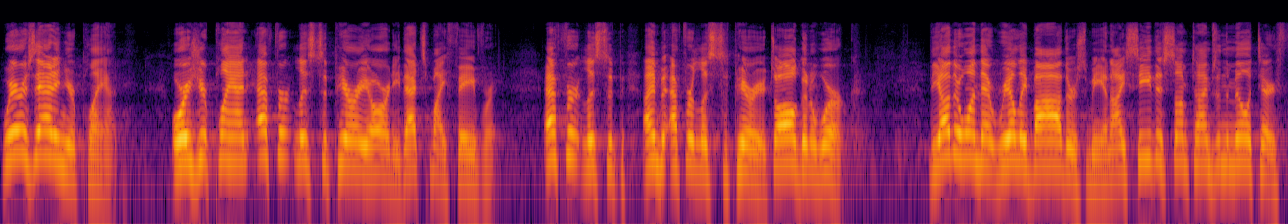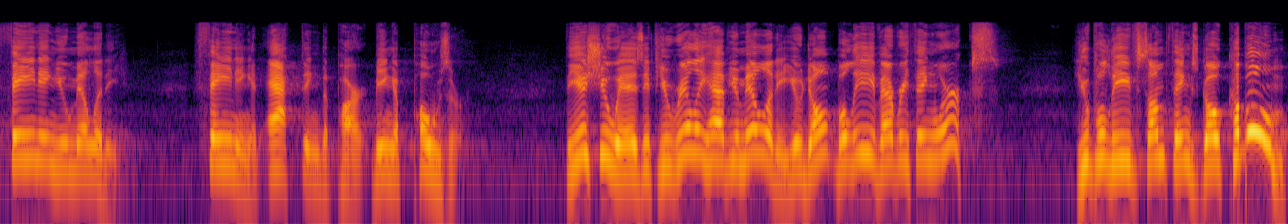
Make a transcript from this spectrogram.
Where is that in your plan? Or is your plan effortless superiority? That's my favorite. Effortless, I'm effortless superior. It's all going to work. The other one that really bothers me, and I see this sometimes in the military, feigning humility, feigning it, acting the part, being a poser. The issue is if you really have humility, you don't believe everything works. You believe some things go kaboom.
